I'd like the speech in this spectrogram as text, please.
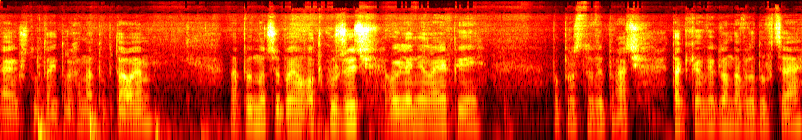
ja już tutaj trochę natuptałem. Na pewno trzeba ją odkurzyć, o ile nie najlepiej po prostu wyprać. Tak jak wygląda w lodówce.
